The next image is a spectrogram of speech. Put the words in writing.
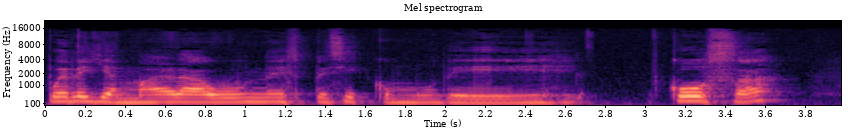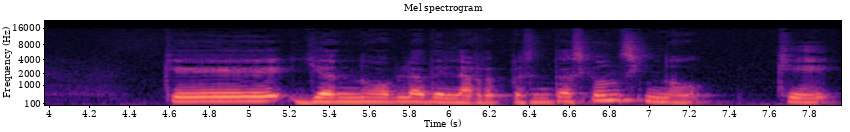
puede llamar a una especie como de cosa que ya no habla de la representación, sino que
